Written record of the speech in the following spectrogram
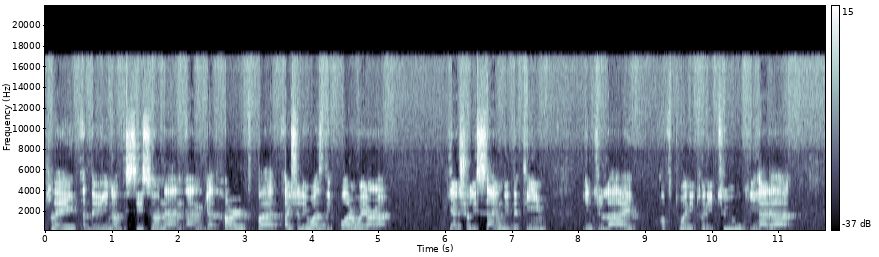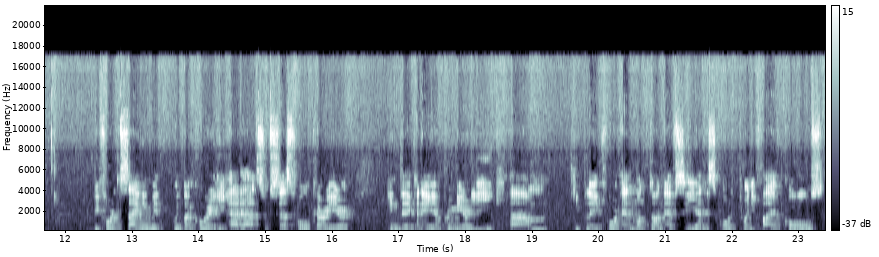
played at the end of the season and, and got hurt. But actually, it was the other way around. He actually signed with the team in July of 2022. He had a before signing with, with Vancouver, he had a successful career in the Canadian Premier League. Um, he played for Edmonton FC and scored 25 goals.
